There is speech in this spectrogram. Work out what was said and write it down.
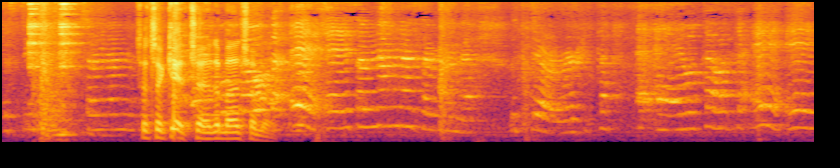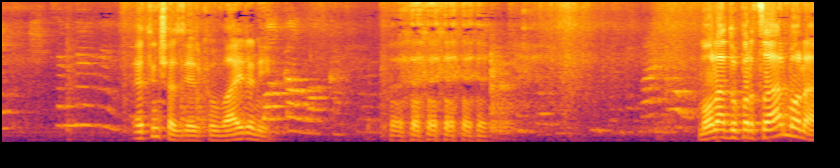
Չէ, չէ, կետ, չէ, հələ բան չեմ։ Այդ ինչ ես երգում, վայրենի։ Վակա վակա։ Մոնա դու պրծար, մոնա։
